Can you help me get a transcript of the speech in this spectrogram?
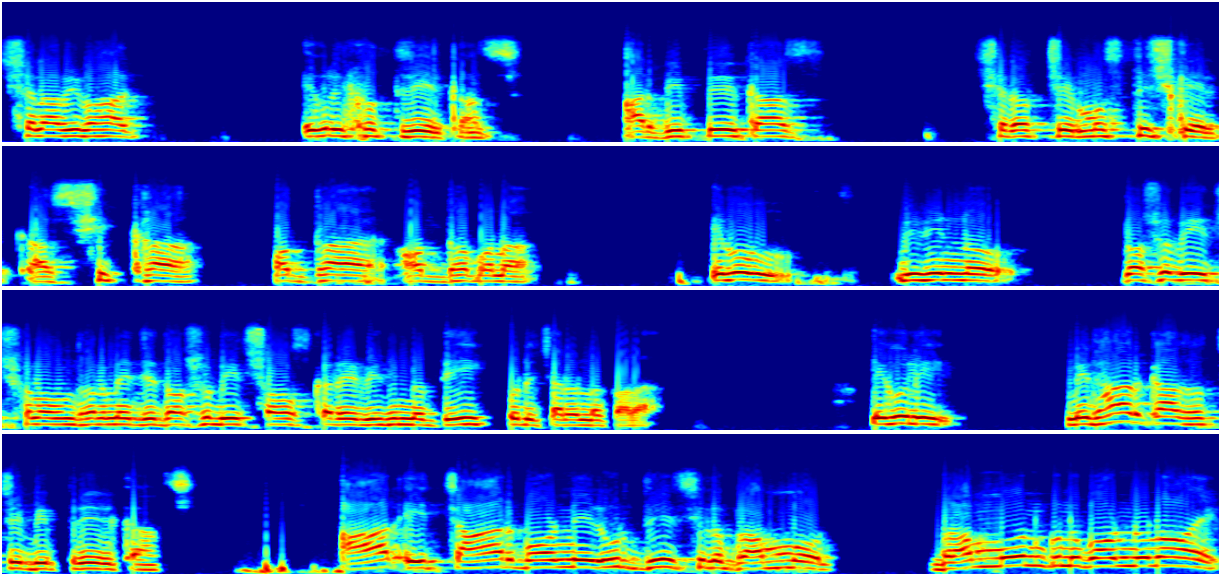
সেনা বিভাগ, এগুলি ক্ষত্রিয়ের কাজ। আর বিপ্রের কাজ, সেটা হচ্ছে মস্তিষ্কের কাজ, শিক্ষা অধ্যায় অধ্যাপনা এবং বিভিন্ন দশবিধ সনাতন ধর্মের যে দশবিধ সংস্কারের বিভিন্ন দিক পরিচালনা করা। এগুলি মেধার কাজ হচ্ছে বিপ্রের কাজ। আর এই চার বর্ণের ঊর্ধ্বে ছিল ব্রাহ্মণ। ব্রাহ্মণ কোনো বর্ণ নয়।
